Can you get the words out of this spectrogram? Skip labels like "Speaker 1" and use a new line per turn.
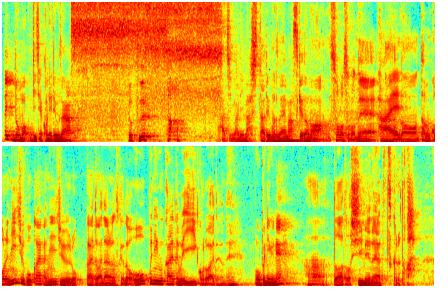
はいどうも DJ コニーでございます。
4つです。
さあ始まりましたでございますけども。
そろそろね、
はい。
あの多分これ25回か26回とかになるんですけどオープニング変えてもいい頃合いだよね。
オープニングね。
あとあと締めのやつ作るとか。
